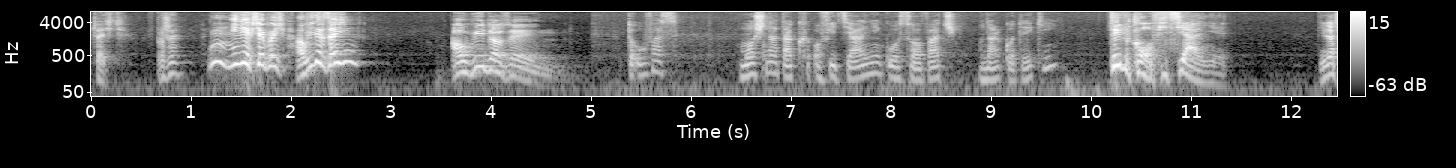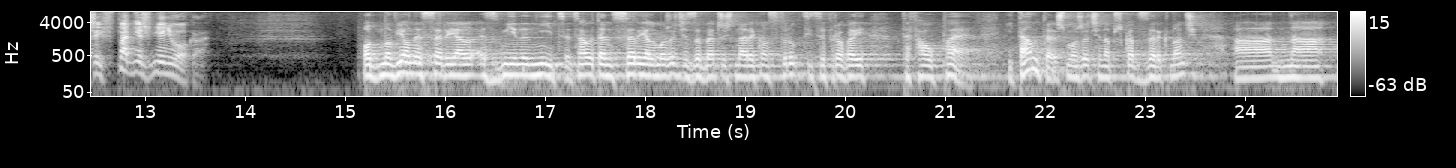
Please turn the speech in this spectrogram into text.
Cześć. Proszę? Nie, nie chciałem powiedzieć. Auf Wiedersehen. auf Wiedersehen. To u was można tak oficjalnie głosować o narkotyki? Tylko oficjalnie. Inaczej wpadniesz w mieniu oka. Odnowiony serial Zmiennicy. Cały ten serial możecie zobaczyć na rekonstrukcji cyfrowej TVP. I tam też możecie na przykład zerknąć na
